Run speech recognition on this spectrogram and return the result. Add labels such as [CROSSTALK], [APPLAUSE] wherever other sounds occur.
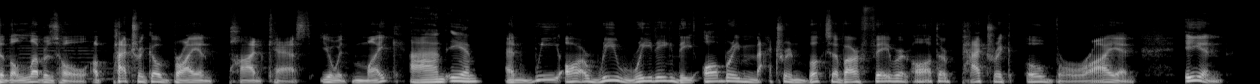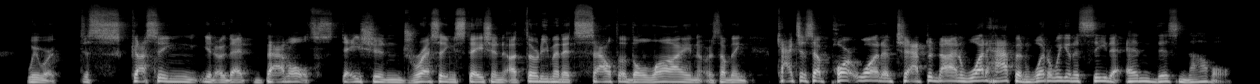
To the Lubber's Hole, a Patrick O'Brian podcast. You're with Mike and Ian. And we are rereading the Aubrey Maturin books of our favorite author, Patrick O'Brian. Ian, we were discussing, you know, that battle station, dressing station, a 30 minutes south of the line or something. Catch us up, part one of chapter nine. What happened? What are we going to see to end this novel?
